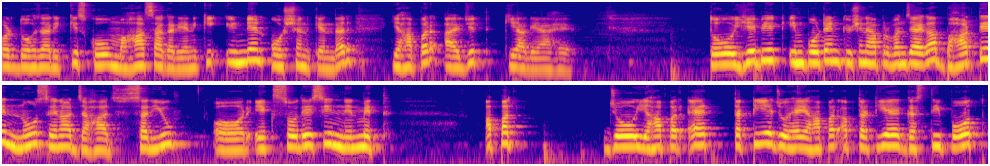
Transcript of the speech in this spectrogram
पर 2021 को महासागर यानी कि इंडियन ओशन के अंदर यहाँ पर आयोजित किया गया है। तो ये भी एक इंपॉर्टेंट क्वेश्चन यहाँ पर बन जाएगा। भारतीय नौसेना जहाज़ सरयू और एक स्वदेशी निर्मित अपत जो यहाँ पर ए तटीय जो है यहाँ पर अब तटीय गश्ती पोत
